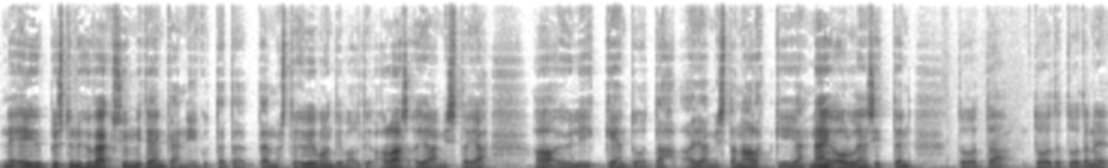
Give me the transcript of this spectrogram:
ne ei pystynyt hyväksyä mitenkään niin kuin tätä tämmöistä hyvinvointivaltion alasajamista ja AY-liikkeen tuota, ajamista nalkkiin. Ja näin ollen sitten tuota, tuota, tuota, ne,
